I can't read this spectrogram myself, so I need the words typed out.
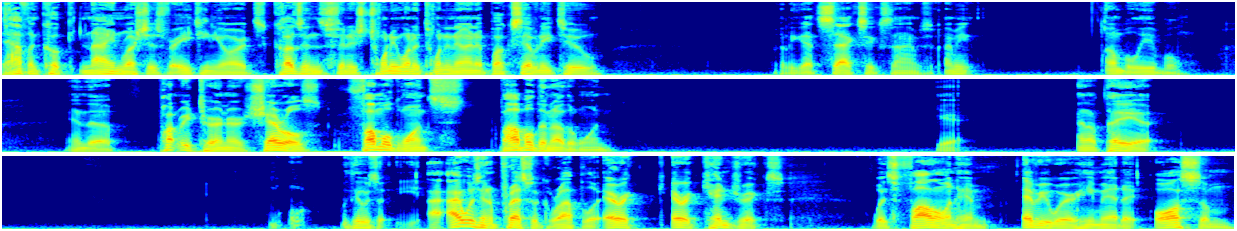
Dalvin Cook nine rushes for 18 yards. Cousins finished 21 to 29 at buck 72, but he got sacked six times. I mean, unbelievable. And the punt returner Sherels fumbled once, bobbled another one. Yeah, and I'll tell you, there was a, I wasn't impressed with Garoppolo. Eric Eric Kendricks was following him everywhere. He made an awesome.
